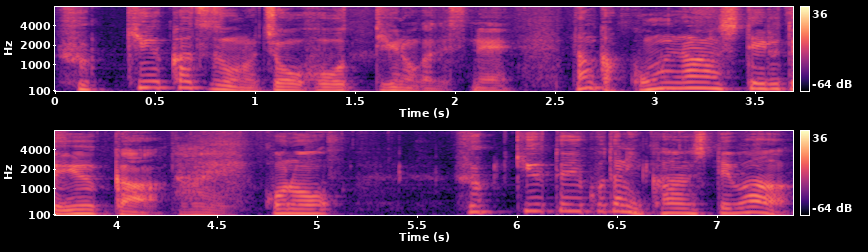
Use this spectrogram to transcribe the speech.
復旧活動の情報っていうのがですねなんか混乱しているというかはい。この復旧ということに関しては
